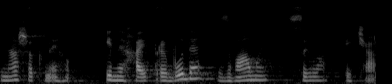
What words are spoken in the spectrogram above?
нашу книгу. І нехай прибуде з вами сила HR.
